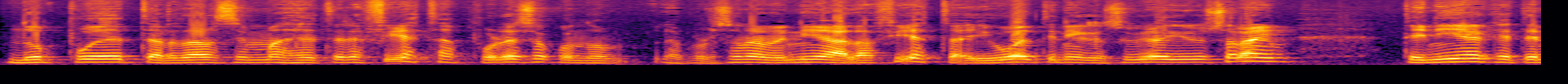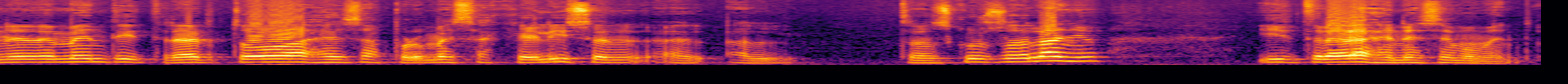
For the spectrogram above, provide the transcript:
no puede tardarse más de tres fiestas. Por eso cuando la persona venía a la fiesta, igual tenía que subir a Jerusalén, tenía que tener en mente y traer todas esas promesas que él hizo al transcurso del año y traerlas en ese momento.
